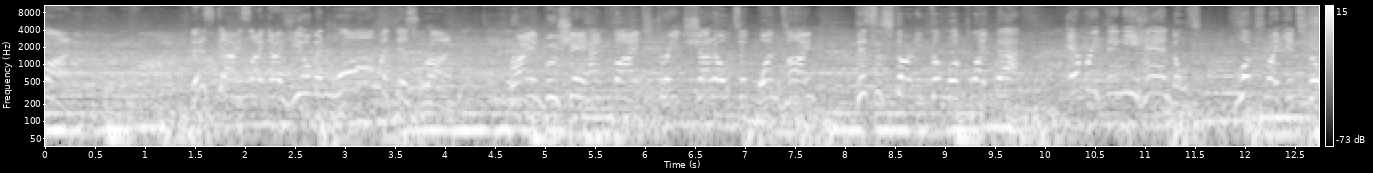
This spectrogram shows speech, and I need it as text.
one. This guy's like a human wall with this run. Brian Boucher had five straight shutouts at one time. This is starting to look like that. Everything he handles looks like it's no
